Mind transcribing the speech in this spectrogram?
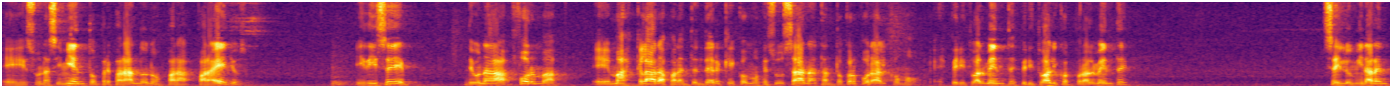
eh, su nacimiento, preparándonos para, para ellos. Y dice de una forma eh, más clara para entender que como Jesús sana tanto corporal como espiritualmente, espiritual y corporalmente, se iluminarán,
